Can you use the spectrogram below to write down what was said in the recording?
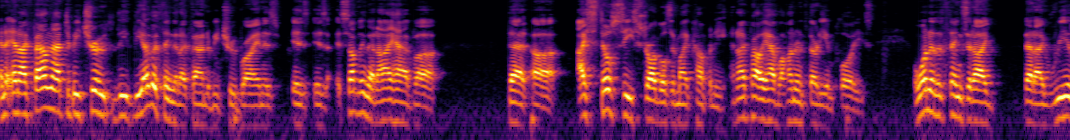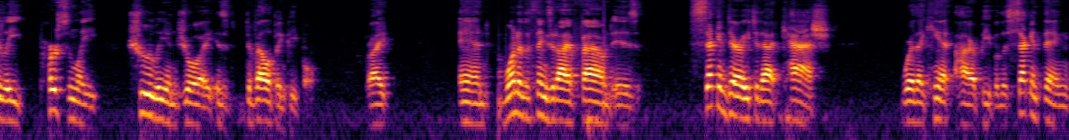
and and I found that to be true. The the other thing that I found to be true, Brian, is is is, is something that I have uh, that uh, I still see struggles in my company, and I probably have 130 employees. One of the things that I that I really personally truly enjoy is developing people, right? And one of the things that I have found is secondary to that cash where they can't hire people. The second thing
